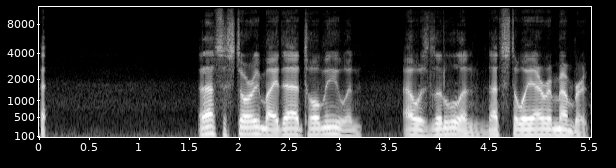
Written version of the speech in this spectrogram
and that's the story my dad told me when I was little, and that's the way I remember it.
